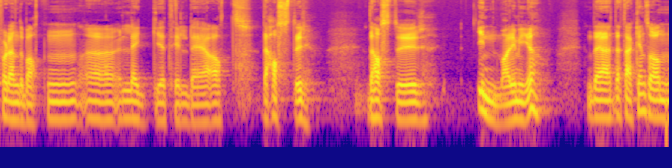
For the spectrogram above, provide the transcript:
for den debatten uh, legge til det at det haster. Det haster innmari mye. Det, dette er ikke en sånn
